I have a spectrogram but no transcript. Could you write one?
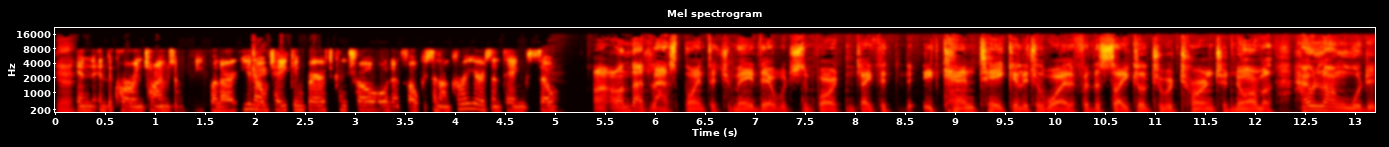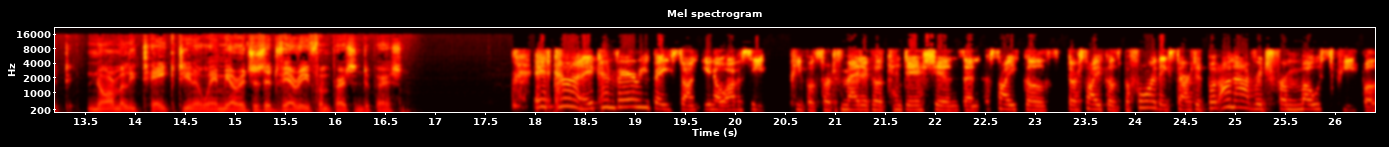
Yeah. in, in the current times when people are, you know, taking birth control and focusing on careers and things. So On- On that last point that you made there, which is important, like that it can take a little while for the cycle to return to normal. How long would it normally take, do you know, Amy, or does it vary from person to person? it can, it can vary based on, you know, obviously people's sort of medical conditions and cycles, their cycles before they started. But on average, for most people,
